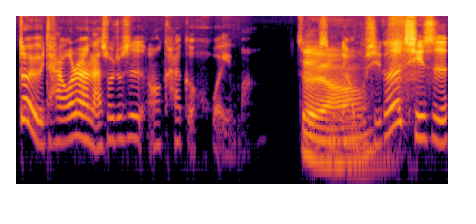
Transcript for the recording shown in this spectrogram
对于台湾人来说，就是哦开个会嘛。对啊了不，起？可是其实，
